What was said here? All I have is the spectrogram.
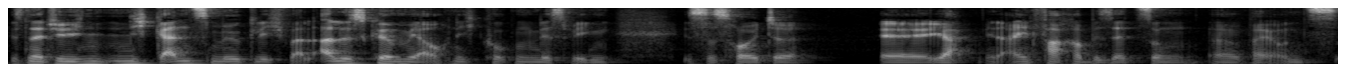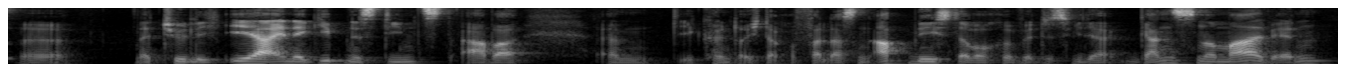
Ist natürlich nicht ganz möglich, weil alles können wir auch nicht gucken. Deswegen ist es heute äh, ja in einfacher Besetzung äh, bei uns äh, natürlich eher ein Ergebnisdienst, aber ähm, ihr könnt euch darauf verlassen. Ab nächster Woche wird es wieder ganz normal werden.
